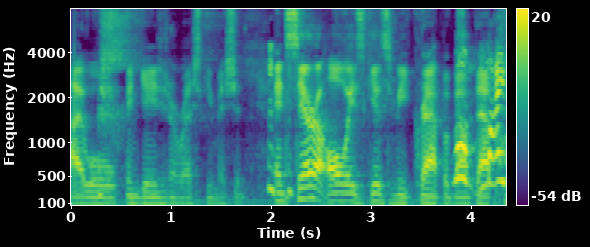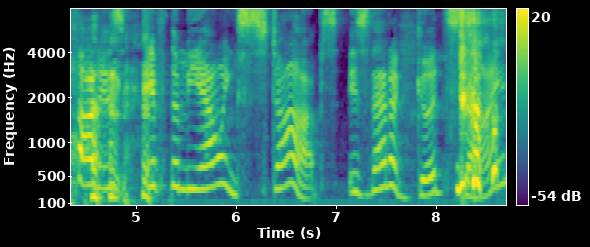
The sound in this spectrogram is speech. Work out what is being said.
I will engage in a rescue mission. And Sarah always gives me crap about Well, that. my part. thought is, if the meowing stops, is that a good sign,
